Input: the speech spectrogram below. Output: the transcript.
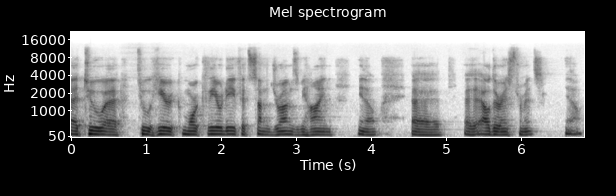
Uh, to uh, to hear more clearly if it's some drums behind you know uh, uh other instruments you know?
